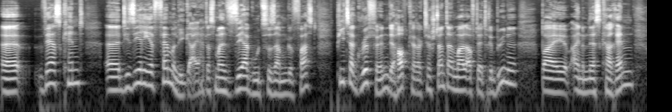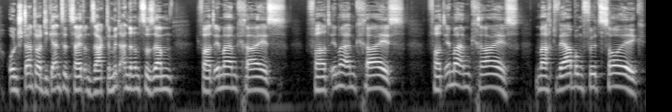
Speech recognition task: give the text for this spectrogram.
Äh, Wer es kennt, äh, die Serie Family Guy hat das mal sehr gut zusammengefasst. Peter Griffin, der Hauptcharakter, stand dann mal auf der Tribüne bei einem Nesca-Rennen und stand dort die ganze Zeit und sagte mit anderen zusammen: Fahrt immer im Kreis, fahrt immer im Kreis, fahrt immer im Kreis, macht Werbung für Zeug,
